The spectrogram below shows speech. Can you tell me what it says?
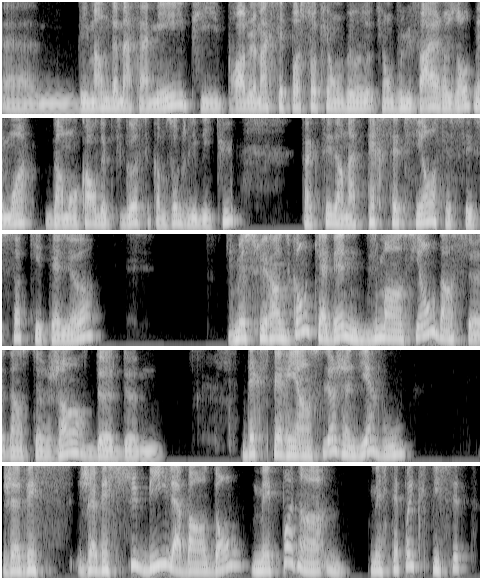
euh, des membres de ma famille, puis probablement que ce n'est pas ça qu'ils ont, voulu faire, eux autres, mais moi, dans mon corps de petit gars, c'est comme ça que je l'ai vécu. Fait que, dans ma perception, c'est ça qui était là. Je me suis rendu compte qu'il y avait une dimension dans ce, dans ce genre d'expérience-là, de, Geneviève, où j'avais subi l'abandon, mais pas dans. Mais ce n'était pas explicite.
